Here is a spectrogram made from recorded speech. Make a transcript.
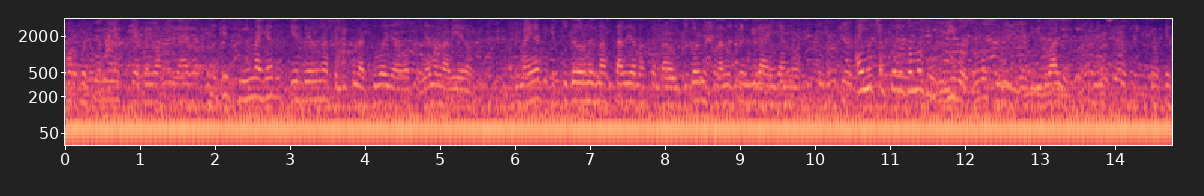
Por cuestiones de privacidad. Es que sí, imagínate si quieres ver una película tú y otra, ya no la vieron. Imagínate que tú te duermes más tarde, más temprano, tú duermes con la luz prendida y ya no. Hay muchas cosas, somos individuos, somos individuales, ¿no? Hay muchas cosas que creo que es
